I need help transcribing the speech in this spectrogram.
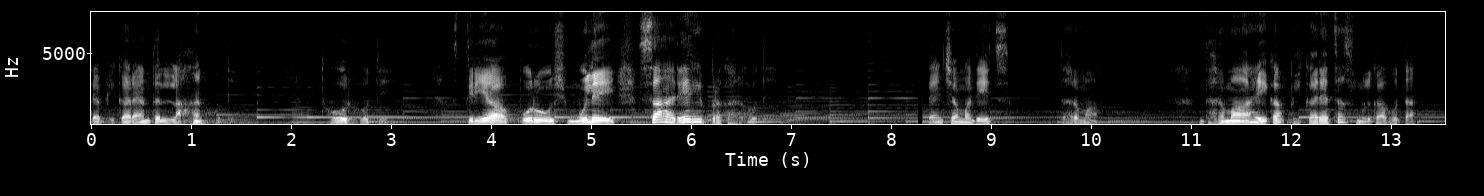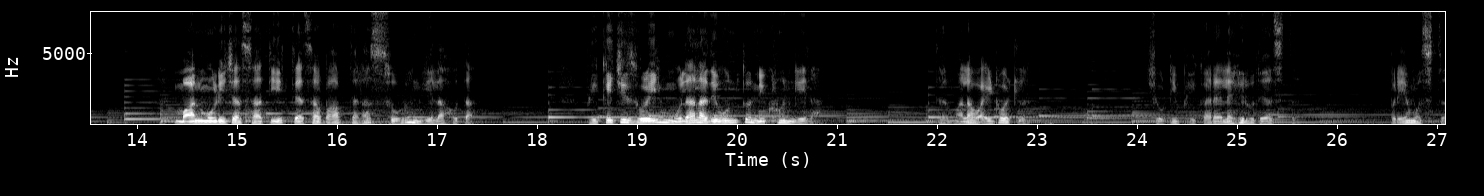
त्या भिकाऱ्यांत लहान होते थोर होते स्त्रिया पुरुष मुले सारे प्रकार होते. त्यांच्यामध्येच धर्मा. धर्मा एका भिकाऱ्याचाच मुलगा होता. मानमोडीच्या साथीत त्याचा बाप त्याला सोडून गेला होता. भिकेची झोळी मुलाला देऊन तो निघून गेला. धर्माला वाईट वाटलं. शेवटी भिकाऱ्यालाही हृदय असतं. प्रेम असतं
